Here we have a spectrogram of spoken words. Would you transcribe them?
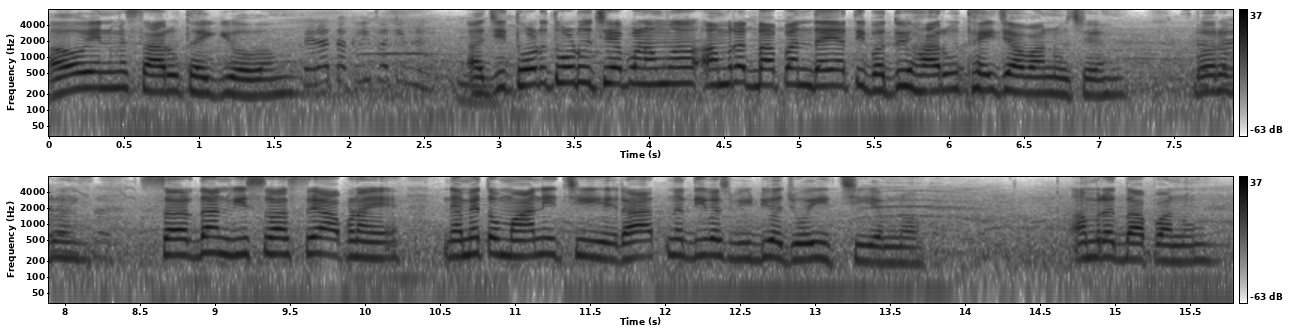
હવે એને સારું થઈ ગયું હવે. તકલીફ હતી હજી થોડું થોડું છે પણ અમ- અમૃત બાપાની દયાથી બધું સારું થઈ જવાનું છે. બરોબર? સરદાન વિશ્વાસ છે આપણા ને અમે તો માની જ છીએ રાત ને દિવસ વીડિયો જોઈ જ છીએ એમનો. અમૃત બાપાનું.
